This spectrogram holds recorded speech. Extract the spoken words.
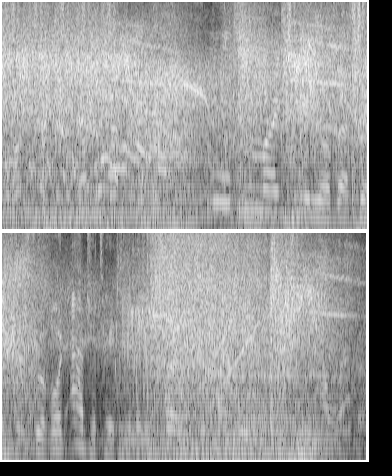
going to check this again It might be in your best interest to avoid agitating him any further for the time being. However,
